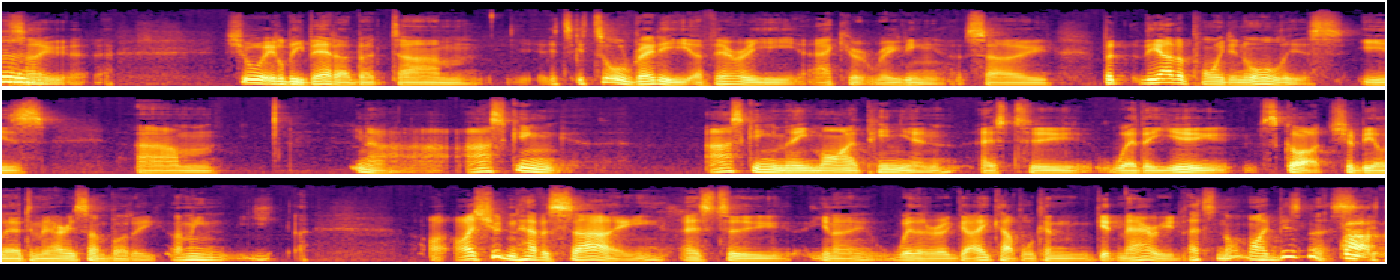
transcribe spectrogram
so, uh, sure it'll be better, but um, it's it's already a very accurate reading. So, but the other point in all this is, um, you know, asking asking me my opinion as to whether you, Scott, should be allowed to marry somebody. I mean, you, I, I shouldn't have a say as to you know whether a gay couple can get married. That's not my business. Ah, It-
